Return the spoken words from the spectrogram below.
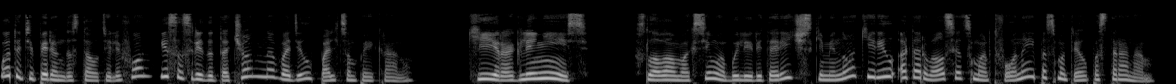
Вот и теперь он достал телефон и сосредоточенно водил пальцем по экрану. «Кира, оглянись!» Слова Максима были риторическими, но Кирилл оторвался от смартфона и посмотрел по сторонам.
